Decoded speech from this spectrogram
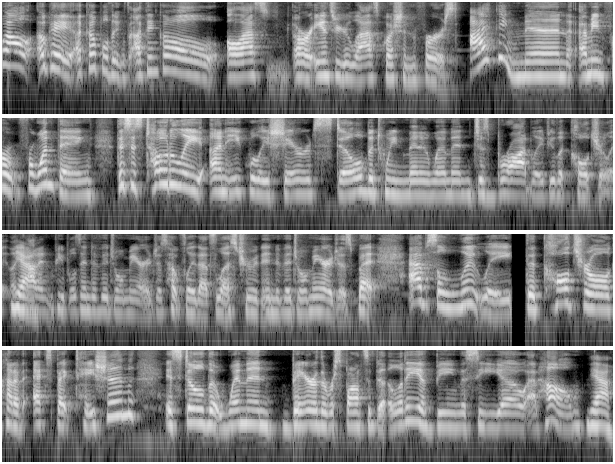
Well, okay, a couple things. I think I'll I'll ask or answer your last question first. I think men, I mean for for one thing, this is totally unequally shared still between men and women just broadly if you look culturally, like yeah. not in people's individual marriages. Hopefully that's less true in individual marriages, but absolutely the cultural kind of expectation is still that women bear the responsibility of being the CEO at home. Yeah.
